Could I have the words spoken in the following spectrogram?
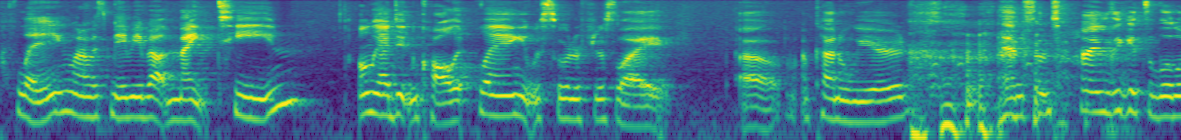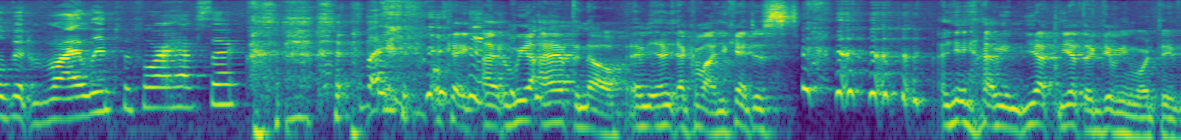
playing when I was maybe about 19. Only I didn't call it playing. It was sort of just like, oh, I'm kind of weird. and sometimes it gets a little bit violent before I have sex. But okay, I, we, I have to know. I mean, come on, you can't just. I mean, you have, you have to give me more de-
